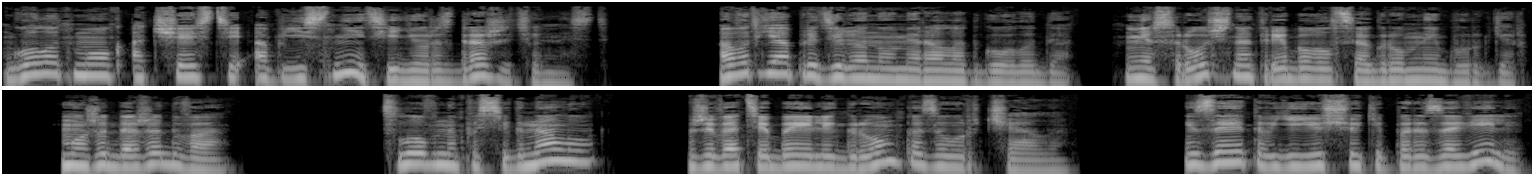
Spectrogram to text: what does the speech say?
голод мог отчасти объяснить ее раздражительность. А вот я определенно умирал от голода. Мне срочно требовался огромный бургер. Может, даже два. Словно по сигналу, в животе Бейли громко заурчало. Из-за этого ее щеки порозовели,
